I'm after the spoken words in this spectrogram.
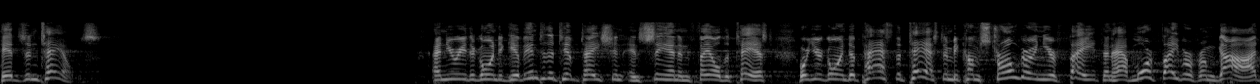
heads and tails. And you're either going to give in to the temptation and sin and fail the test, or you're going to pass the test and become stronger in your faith and have more favor from God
